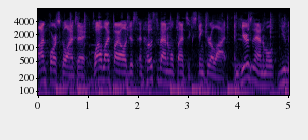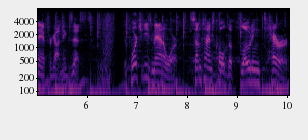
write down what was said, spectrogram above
I'm Forrest Galante, wildlife biologist and host of Animal Planet's Extinct or Alive, and here's an animal you may have forgotten exists. The Portuguese man-o-war, sometimes called the floating terror,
